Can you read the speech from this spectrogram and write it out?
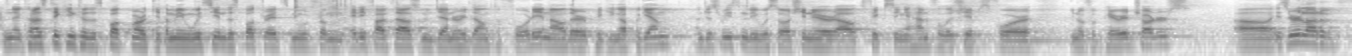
And then kind of sticking to the spot market, I mean, we've seen the spot rates move from 85,000 in January down to 40, and now they're picking up again. And just recently, we saw Cheniere out fixing a handful of ships for, you know, for period charters. Uh, is there a lot of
